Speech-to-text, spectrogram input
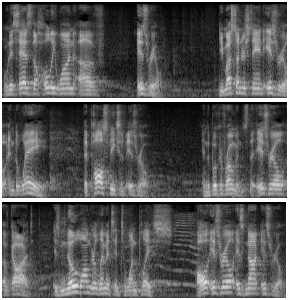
when it says the Holy One of Israel, you must understand Israel and the way that Paul speaks of Israel in the book of Romans, the Israel of God is no longer limited to one place. All Israel is not Israel.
